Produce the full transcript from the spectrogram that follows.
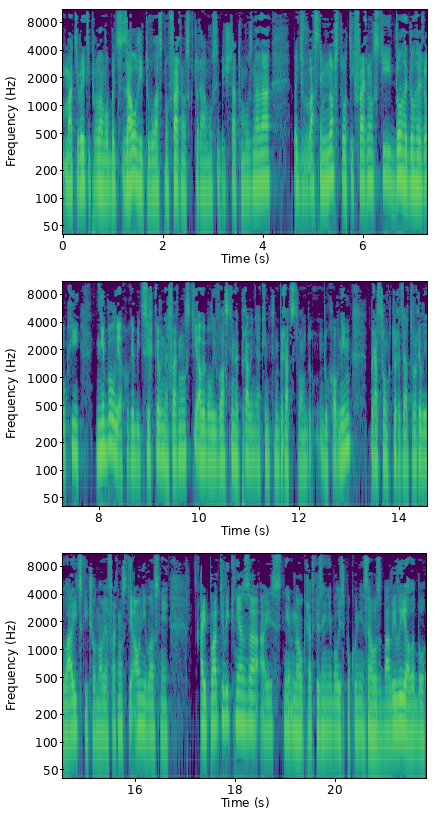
máte veľký problém vôbec založiť tú vlastnú farnosť, ktorá musí byť štátom uznaná, veď vlastne množstvo tých farností dlhé, dlhé roky neboli ako keby cirkevné farnosti, ale boli vlastnené práve nejakým tým bratstvom duchovným, bratstvom, ktoré teda tvorili laickí členovia farnosti a oni vlastne aj platili kniaza, aj s ne, mnohokrát, keď z nej neboli spokojní, sa ho zbavili, alebo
